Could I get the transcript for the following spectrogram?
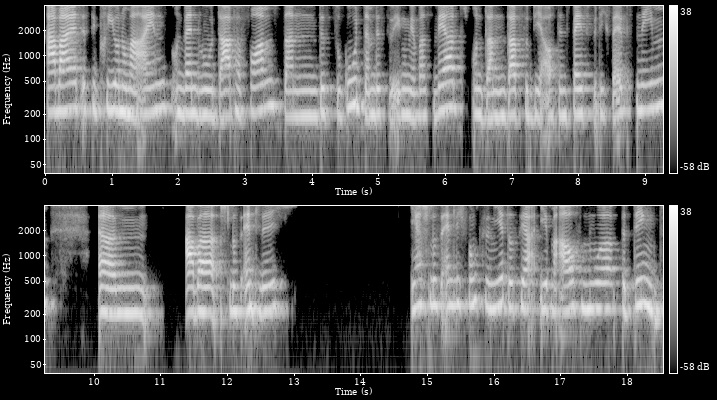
Arbeit ist die Prio Nummer eins und wenn du da performst, dann bist du gut, dann bist du irgendwie was wert und dann darfst du dir auch den Space für dich selbst nehmen. Ähm, aber schlussendlich, ja, schlussendlich funktioniert das ja eben auch nur bedingt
